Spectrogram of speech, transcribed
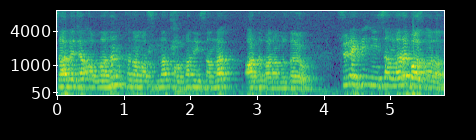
sadece Allah'ın kınamasından korkan insanlar artık aramızda yok. Sürekli insanları baz alan,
